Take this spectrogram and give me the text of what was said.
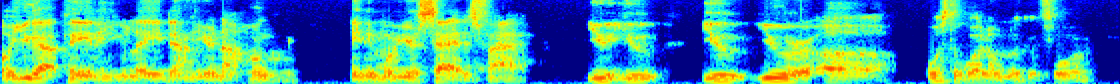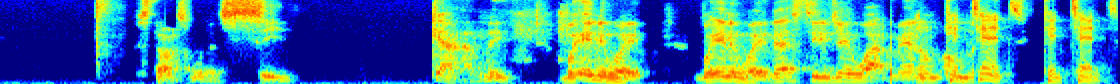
Or you got paid and you laid down. You're not hungry anymore. You're satisfied. You you you you're uh what's the word I'm looking for? Starts with a C. Golly. But anyway, but anyway, that's TJ Watt, man. I'm content. I'm, content.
